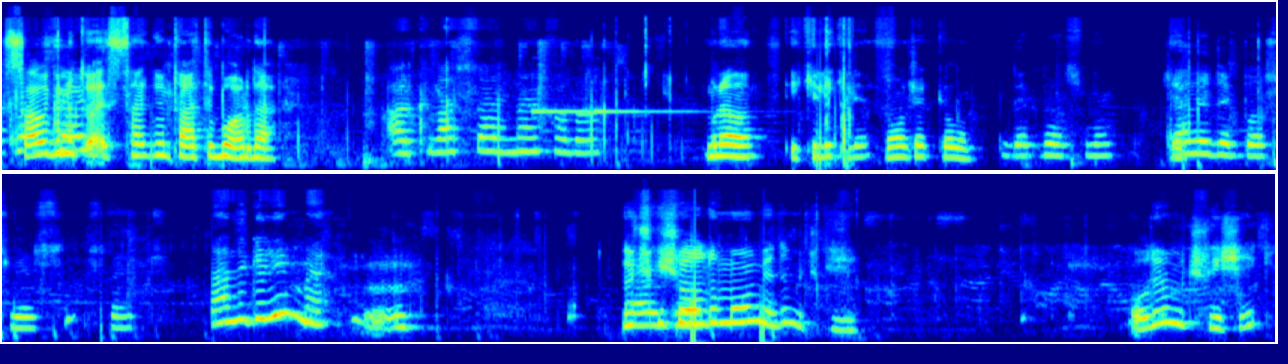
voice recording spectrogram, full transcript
Salı günü, salı günü tatil bu arada. Arkadaşlar merhaba. Bu ne lan? İkili ikili. Ne olacak ki oğlum? Deplasman. Sen de deplasman seç. Ben de geleyim mi? Üç kişi oldu mu olmuyor değil mi? Üç kişi. Oluyor mu üç kişilik?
